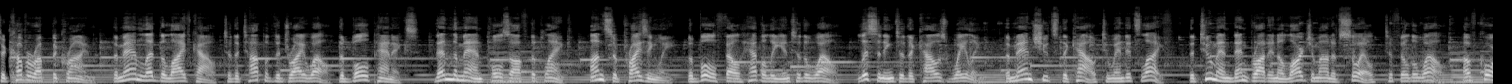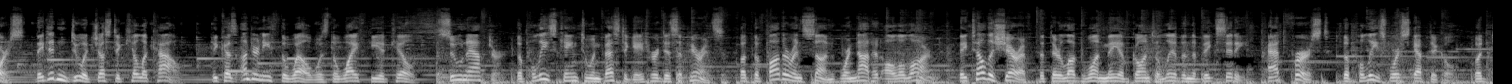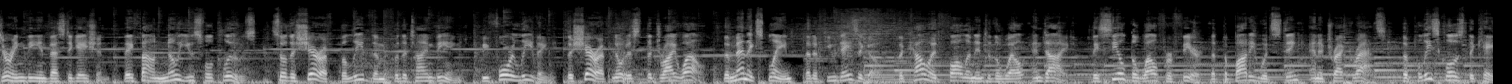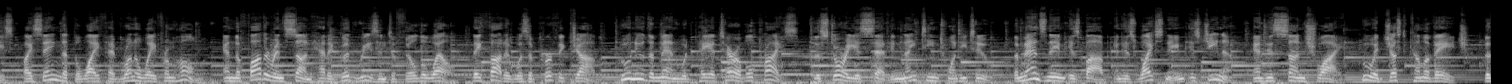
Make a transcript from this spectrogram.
to cover up the crime. The man led the live cow to the top of the dry well. The bull panics. Then the man pulls off the plank. Unsurprisingly, the bull fell heavily into the well. Listening to the cow's wailing, the man shoots the cow to end its life. The two men then brought in a large amount of soil to fill the well. Of course, they didn't do it just to kill a cow because underneath the well was the wife he had killed. Soon after, the police came to investigate her disappearance, but the father and son were not at all alarmed. They tell the sheriff that their loved one may have gone to live in the big city. At first, the police were skeptical, but during the investigation, they found no useful clues, so the sheriff believed them for the time being. Before leaving, the sheriff noticed the dry well. The men explained that a few days ago, the cow had fallen into the well and died. They sealed the well for fear that the body would stink and attract rats. The police closed the case by saying that the wife had run away from home, and the father and son had a good reason to fill the well. They thought it was a perfect job. Who knew the men would pay a terrible price? The story is set in 1922. The man's name is Bob and his wife's name is Gina, and his son Shuai, who had just come of age. The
